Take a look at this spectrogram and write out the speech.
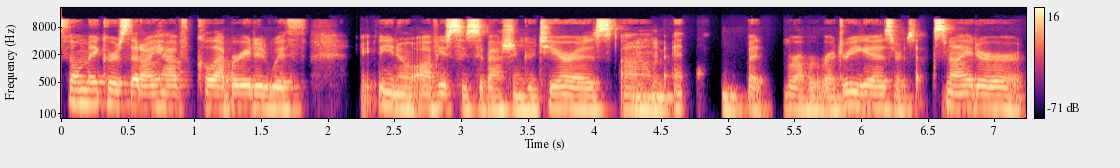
filmmakers that I have collaborated with. You know, obviously Sebastian Gutierrez, um, mm-hmm. and, but Robert Rodriguez or Zack Snyder.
